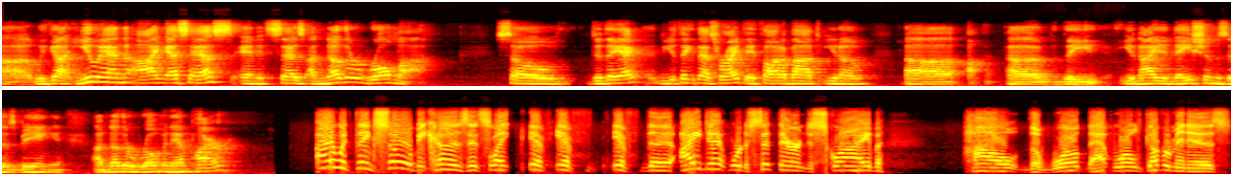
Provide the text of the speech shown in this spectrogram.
uh, we got UNISS, and it says another Roma. So, did they? Do you think that's right? They thought about you know uh, uh, the United Nations as being another Roman Empire. I would think so because it's like if if if the IDET were to sit there and describe how the world that world government is,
